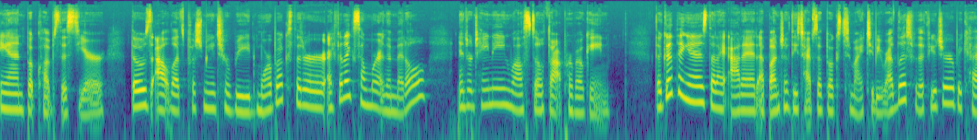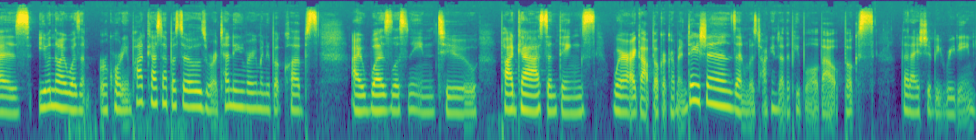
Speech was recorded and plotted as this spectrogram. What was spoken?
and book clubs this year. Those outlets pushed me to read more books that are, I feel like, somewhere in the middle, entertaining while still thought provoking. The good thing is that I added a bunch of these types of books to my to be read list for the future because even though I wasn't recording podcast episodes or attending very many book clubs, I was listening to podcasts and things where I got book recommendations and was talking to other people about books that I should be reading.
